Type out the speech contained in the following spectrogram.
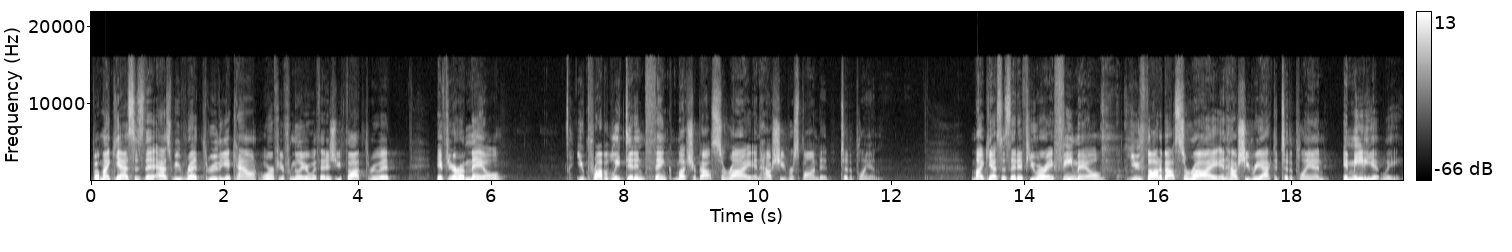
but my guess is that as we read through the account, or if you're familiar with it, as you thought through it, if you're a male, you probably didn't think much about Sarai and how she responded to the plan. My guess is that if you are a female, you thought about Sarai and how she reacted to the plan immediately.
